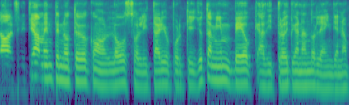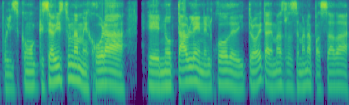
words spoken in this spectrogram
No, definitivamente no te veo como lobo solitario porque yo también veo a Detroit ganándole a Indianapolis. Como que se ha visto una mejora eh, notable en el juego de Detroit. Además, la semana pasada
